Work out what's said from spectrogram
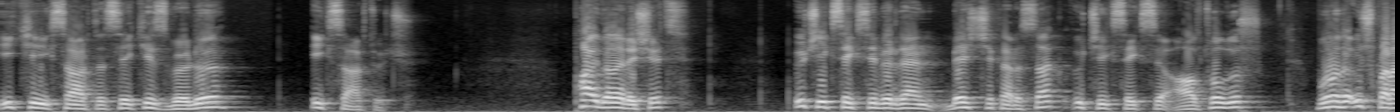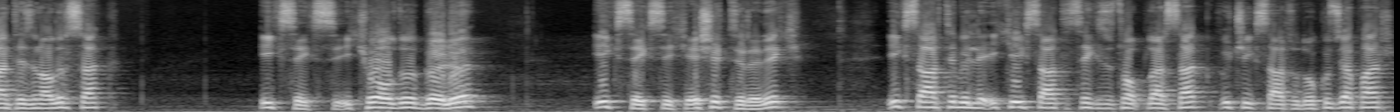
2x artı 8 bölü x artı 3. Paydalar eşit. 3x eksi 1'den 5 çıkarırsak 3x eksi 6 olur. Bunu da 3 parantezin alırsak x eksi 2 oldu bölü x eksi 2 eşittir dedik. x artı 1 ile 2x artı 8'i toplarsak 3x artı 9 yapar.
